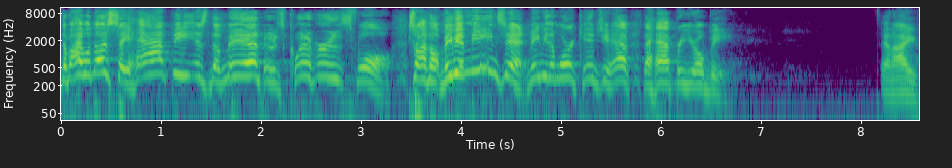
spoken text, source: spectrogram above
The Bible does say, happy is the man whose quiver is full. So I thought, maybe it means it. Maybe the more kids you have, the happier you'll be. And I,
